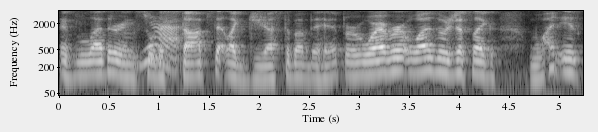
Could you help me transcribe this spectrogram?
its leathering sort of stops at like just above the hip or wherever it was. It was just like, what is?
